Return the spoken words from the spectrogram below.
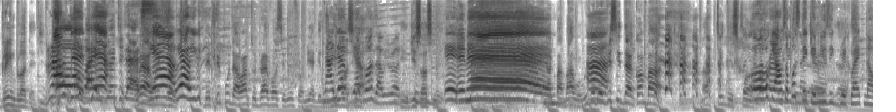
Green blooded. Grounded. Oh my yeah. goodness. Where are we Yeah. going? Where are we? The people that want to drive us away from here, they will Now leave them, us they are the ones that we run. In Jesus' name. Amen. Japa Bawo. We go Ah. dey visit them, come back. Nothing is spoiled. Oh, okay. I was supposed to take a Nigeria. music break Yes. right now,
